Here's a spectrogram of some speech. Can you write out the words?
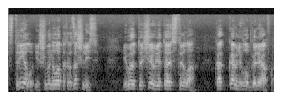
стрелу, и швы на латах разошлись. И в эту щель влетает стрела, как камень в лоб Голиафа.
